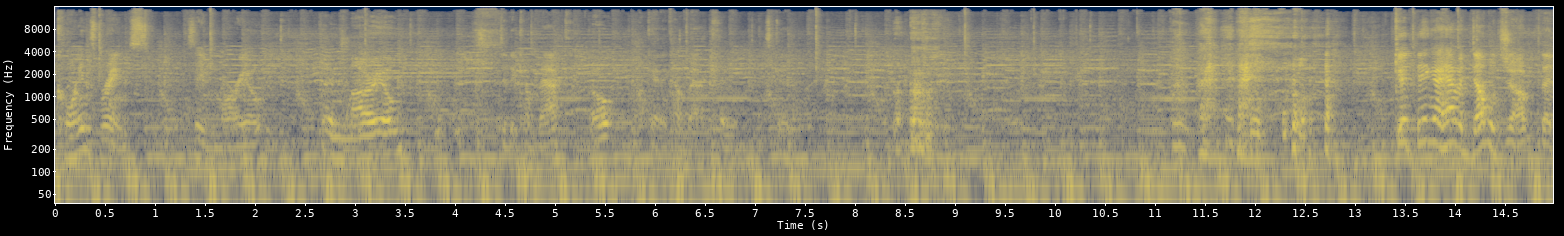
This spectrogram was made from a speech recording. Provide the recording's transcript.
Coins, springs. Say Mario. Hey, Mario. Did they come back? Oh. Okay, they come back. That's good. Good thing I have a double jump that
